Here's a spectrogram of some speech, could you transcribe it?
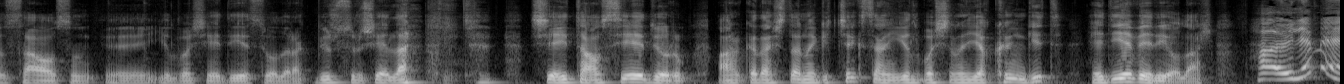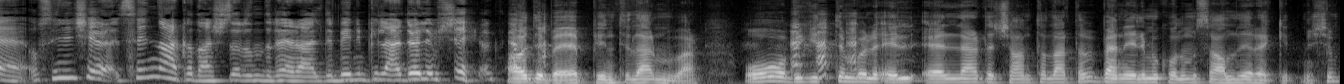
E, sağ olsun e, yılbaşı hediyesi olarak bir sürü şeyler şeyi tavsiye ediyorum. Arkadaşlarına gideceksen yılbaşına yakın git hediye veriyorlar. Ha öyle mi? O senin şey senin arkadaşlarındır herhalde. Benimkilerde öyle bir şey yok. Hadi be pintiler mi var? Oo bir gittim böyle el, ellerde çantalar tabii ben elimi kolumu sallayarak gitmişim.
